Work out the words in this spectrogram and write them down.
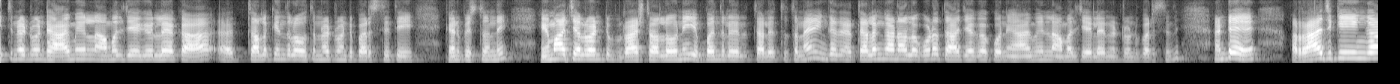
ఇచ్చినటువంటి హామీలను అమలు చేయలేక తలకిందులు అవుతున్నటువంటి పరిస్థితి కనిపిస్తుంది. హిమాచల్ వంటి రాష్ట్రాల్లోని ఇబ్బందులు తలెత్తుతున్నాయి. ఇంకా తెలంగాణలో కూడా తాజాగా కొన్ని హామీలను అమలు చేయలేనటువంటి పరిస్థితి. అంటే రాజకీయంగా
